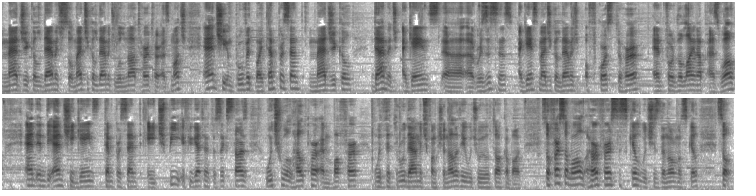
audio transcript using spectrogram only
magical damage, so magical damage will not hurt her as much, and she improved it by 10% magical damage against uh, uh, resistance against magical damage of course to her and for the lineup as well. And in the end she gains 10% HP if you get her to 6 stars which will help her and buff her with the true damage functionality which we will talk about. So first of all her first skill which is the normal skill. So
